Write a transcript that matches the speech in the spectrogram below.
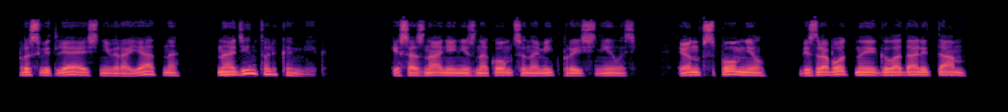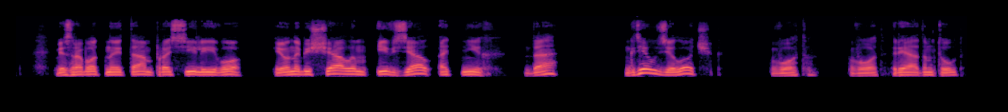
просветляясь невероятно на один только миг. И сознание незнакомца на миг прояснилось, и он вспомнил, безработные голодали там, безработные там просили его, и он обещал им и взял от них, да? Где узелочек? Вот он, вот, рядом тут.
